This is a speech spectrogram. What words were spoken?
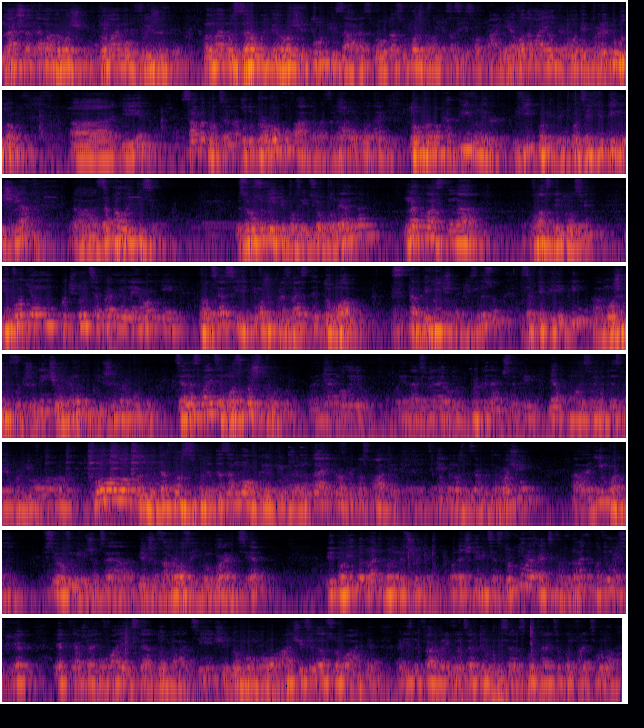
Наша тема гроші. Ми маємо вижити. Ми маємо заробити гроші тут і зараз, бо у нас у кожного є компанія. Вона має отримувати прибуток. А, і саме про це буду провокувати вас, задавати до провокативних відповідей, бо це єдиний шлях а, запалитися, зрозуміти позицію опонента, накласти на власний досвід, і потім почнуться певні нейронні процеси, які можуть призвести до стратегічного бізнесу, завдяки яким можете вижити чи отримати більший прибуток. Це називається мозкоштурм. Я коли поїдаю ти я по своє дитинство я провів. Молокою, да господи, да замовкни ти вже, ну дай трохи поспати. Це тут можна заробити гроші. Імпорт, всі розуміють, що це більше загроза і конкуренція. Відповідно, давайте подивимося, що є. Значить, дивіться, структура експорту. Давайте подивимося, як, як відбуваються дотації, чи допомога, чи фінансування різних фермерів. Ви це дивитеся з конференції в конференцію, воно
